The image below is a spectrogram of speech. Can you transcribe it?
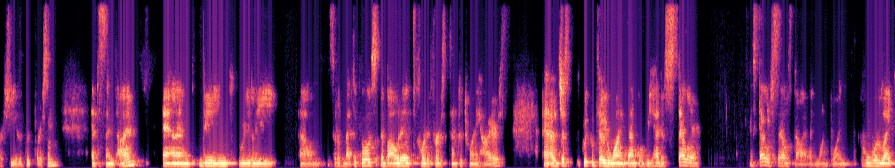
or she is a good person at the same time and being really um, sort of meticulous about it for the first 10 to 20 hires. And I'll just quickly tell you one example. We had a stellar, a stellar sales guy at one point who was like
